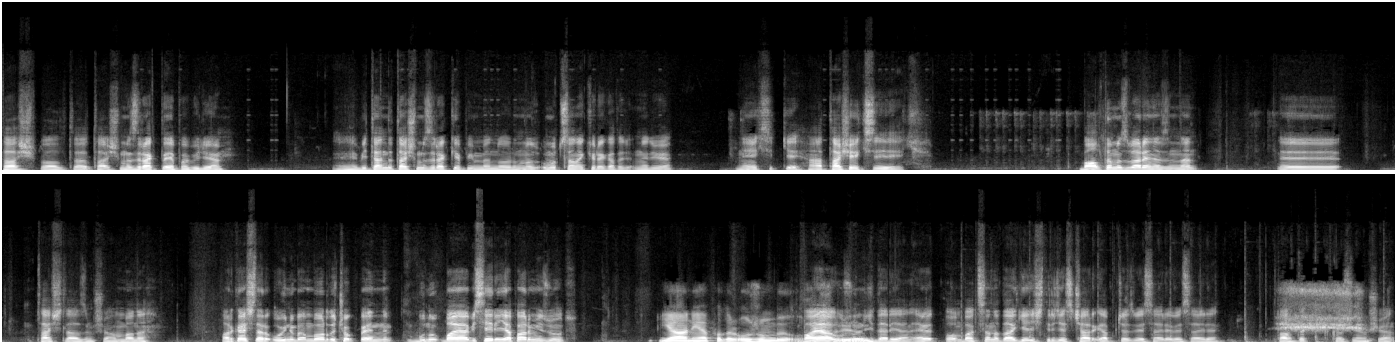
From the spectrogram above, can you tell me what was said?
Taş balta, taş mızrak da yapabiliyor. Ee, bir tane de taş mızrak yapayım ben doğru mu? Umut sana kürek atacak. Ne diyor? Ne eksik ki? Ha taş eksik. Baltamız var en azından. Ee, taş lazım şu an bana. Arkadaşlar oyunu ben bu arada çok beğendim. Bunu bayağı bir seri yapar mıyız Umut? Yani yapılır uzun bir Bayağı sürüyor. uzun gider yani. Evet oğlum baksana daha geliştireceğiz, çar yapacağız vesaire vesaire. Tahta kasıyorum şu an.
